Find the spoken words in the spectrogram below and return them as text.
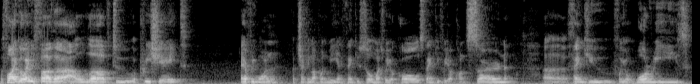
Before I go any further, I'll love to appreciate everyone for checking up on me. I thank you so much for your calls. Thank you for your concern. Uh, thank you for your worries.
